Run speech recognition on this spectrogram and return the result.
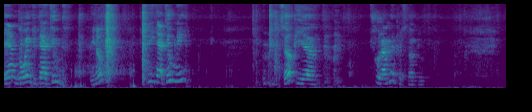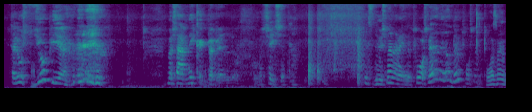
I am going to tattoo. You know? He tattoo me. Ça, puis. Euh, je cours ramener un peu de stock. J'étais allé au studio, puis. Euh, je me suis amené quelques bebelles, là. On va ça ici, là. C'est deux semaines, avec, trois semaines, non, deux, trois semaines.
